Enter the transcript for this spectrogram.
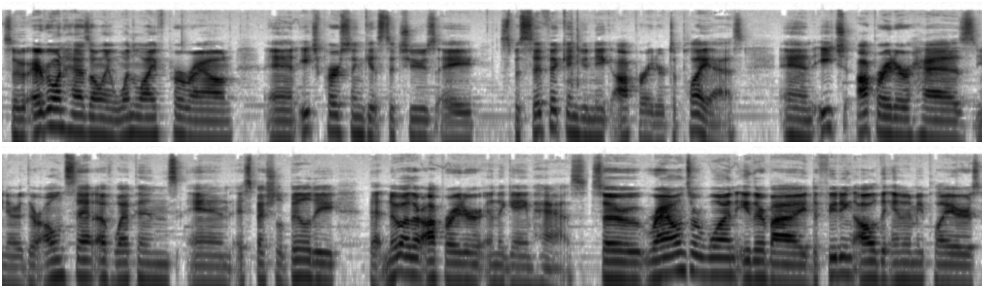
So everyone has only one life per round, and each person gets to choose a specific and unique operator to play as. And each operator has, you know, their own set of weapons and a special ability that no other operator in the game has. So rounds are won either by defeating all the enemy players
